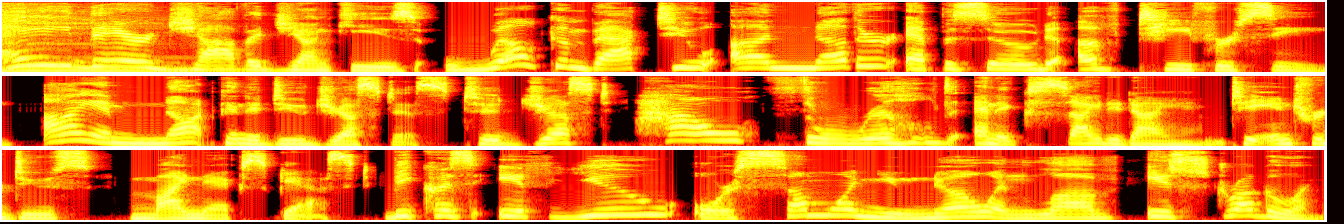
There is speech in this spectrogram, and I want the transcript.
Hey there, Java junkies. Welcome back to another episode of T for C. I am not going to do justice to just how thrilled and excited I am to introduce my next guest. Because if you or someone you know and love is struggling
